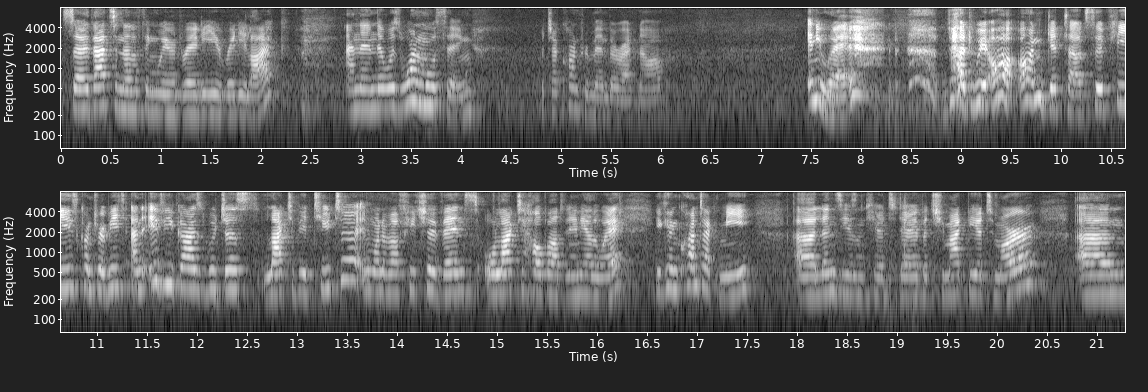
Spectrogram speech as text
so that's another thing we would really, really like. And then there was one more thing, which I can't remember right now. Anyway, but we are on GitHub, so please contribute. And if you guys would just like to be a tutor in one of our future events or like to help out in any other way, you can contact me. Uh, Lindsay isn't here today, but she might be here tomorrow. Um,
